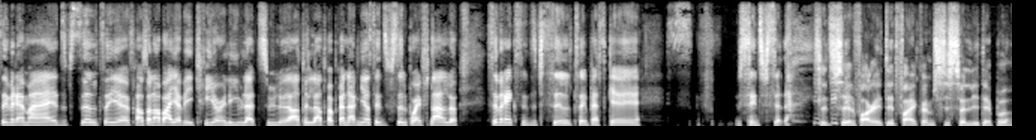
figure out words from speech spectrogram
c'est vraiment euh, difficile. Tu sais, euh, François Lambert il avait écrit un livre là-dessus, là, entre l'entrepreneuriat, c'est difficile, point final. là. C'est vrai que c'est difficile, parce que c'est difficile. C'est difficile, il faut arrêter de faire comme si ça ne l'était pas.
